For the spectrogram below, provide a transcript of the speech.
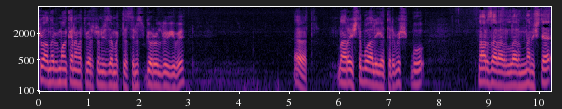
şu anda bir mankanamet versiyonu izlemektesiniz. Görüldüğü gibi. Evet. Narı işte bu hale getirmiş. Bu nar zararlılarından işte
